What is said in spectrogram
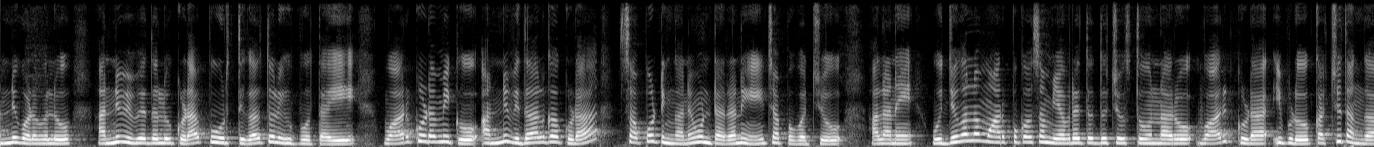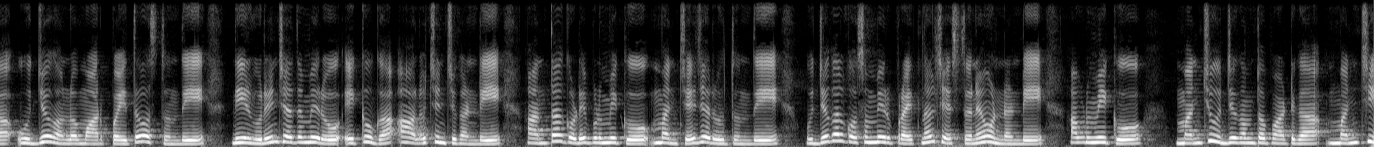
అన్ని గొడవలు అన్ని విభేదాలు కూడా పూర్తిగా తొలగిపోతాయి. వారు కూడా మీకు అన్ని విధాలుగా కూడా సపోర్టింగ్గానే ఉంటారని చెప్పవచ్చు. అలానే ఉద్యోగంలో మార్పు కోసం ఎవరైతే చూస్తూ ఉన్నారో వారికి కూడా ఇప్పుడు ఖచ్చితంగా ఉద్యోగంలో మార్పు అయితే వస్తుంది. దీని గురించి అయితే మీరు ఎక్కువగా ఆలోచించకండి. అంతా కూడా ఇప్పుడు మీకు మంచే జరుగుతుంది. ఉద్యోగాల కోసం మీరు ప్రయత్నాలు చేస్తూనే ఉండండి. అప్పుడు మీకు మంచి ఉద్యోగంతో పాటుగా మంచి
